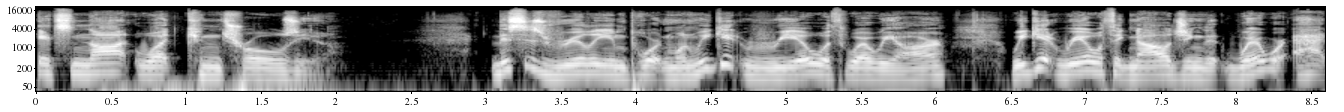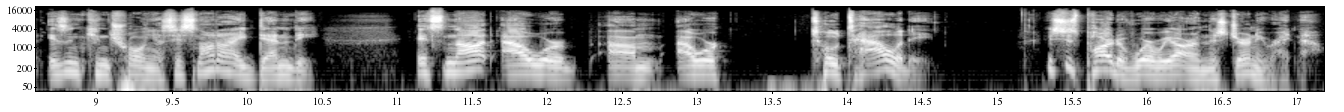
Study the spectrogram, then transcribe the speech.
It's not what controls you this is really important. When we get real with where we are, we get real with acknowledging that where we're at isn't controlling us. It's not our identity. It's not our um, our totality. It's just part of where we are in this journey right now.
